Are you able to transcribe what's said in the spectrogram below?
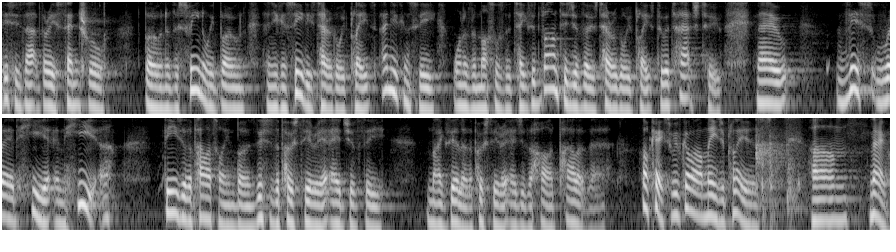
this is that very central bone of the sphenoid bone and you can see these pterygoid plates and you can see one of the muscles that takes advantage of those pterygoid plates to attach to. Now this red here and here, these are the palatine bones. This is the posterior edge of the maxilla, the posterior edge of the hard palate there. Okay, so we've got our major players. Um, now,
